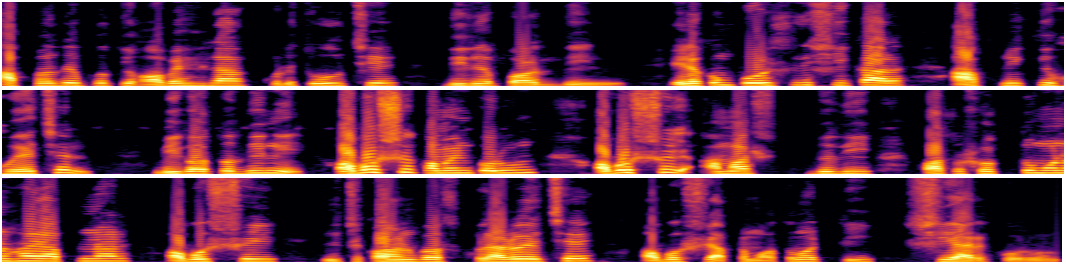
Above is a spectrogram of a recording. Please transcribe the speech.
আপনাদের প্রতি অবহেলা করে চলছে দিনের পর দিন। এরকম পরিস্থিতির শিকার আপনি কি হয়েছেন বিগত দিনে? অবশ্যই কমেন্ট করুন। অবশ্যই আমার যদি কত সত্য মনে হয় আপনার, অবশ্যই নিচে কমেন্ট বক্স খোলা রয়েছে। অবশ্যই আপনার মতামতটি শেয়ার করুন।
